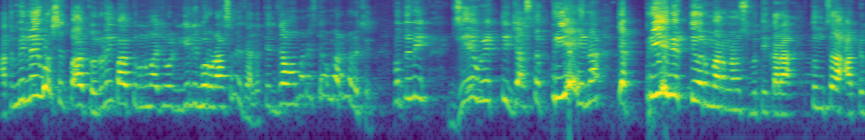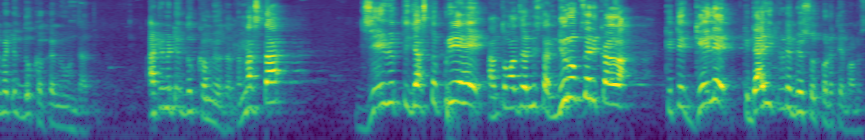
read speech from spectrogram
आता मी लई वर्षात पाहतो लई पाहतो म्हणून माझी वडील गेली मरून असं नाही झालं. ते जेव्हा मरायचं तेव्हा मरणारच आहेत. पण तुम्ही जे व्यक्ती जास्त प्रिय आहे ना त्या प्रिय व्यक्तीवर मरणानुस्मृती करा. तुमचं ऑटोमॅटिक दुःख कमी होऊन जातं. ऑटोमॅटिक दुःख कमी होत जातं. नसता जे व्यक्ती जास्त प्रिय आहे आणि तुम्हाला जर निसता निरोप जरी कळला की ते गेले की डायरेक्ट इकडे बेसूत पडते माणूस.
